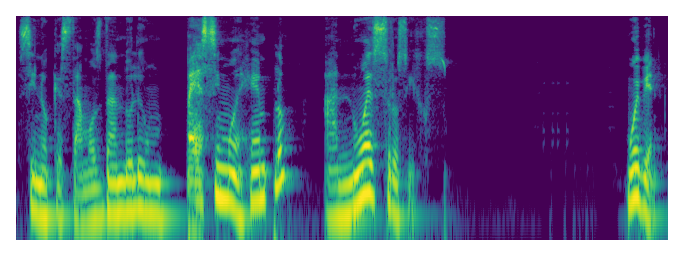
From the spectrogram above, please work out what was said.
sino que estamos dándole un pésimo ejemplo a nuestros hijos. Muy bien,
